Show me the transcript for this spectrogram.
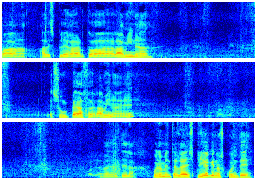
va a desplegar toda la lámina. Es un pedazo de lámina, ¿eh? Vaya tela. Bueno, mientras la despliega, que nos cuente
